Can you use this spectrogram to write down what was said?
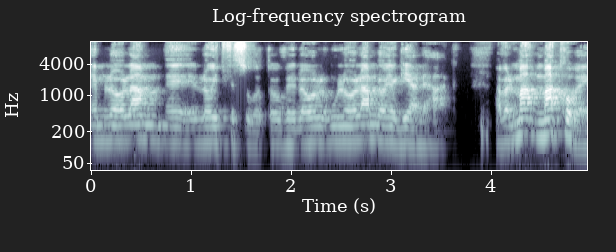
הם לעולם אה, לא יתפסו אותו והוא לעולם לא יגיע להאג אבל מה, מה קורה?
